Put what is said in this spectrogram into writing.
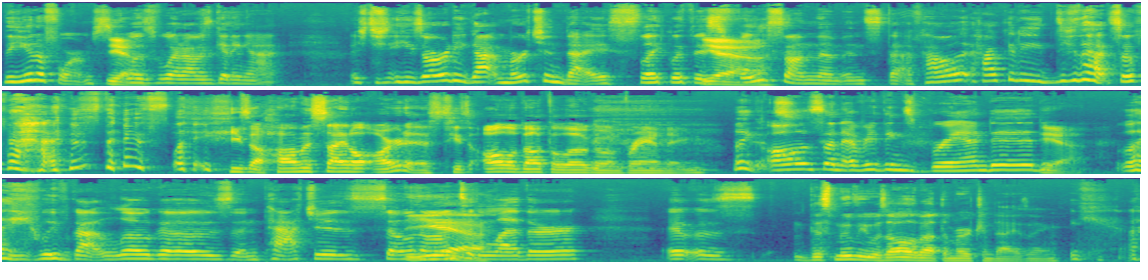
the uniforms Yeah. was what I was getting at. He's already got merchandise like with his Yeah. face on them and stuff. How how could he do that so fast? like He's a homicidal artist. He's all about the logo and branding. like all of a sudden everything's branded. Yeah. Like we've got logos and patches sewn Yeah. onto leather. It was This movie was all about the merchandising. yeah.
